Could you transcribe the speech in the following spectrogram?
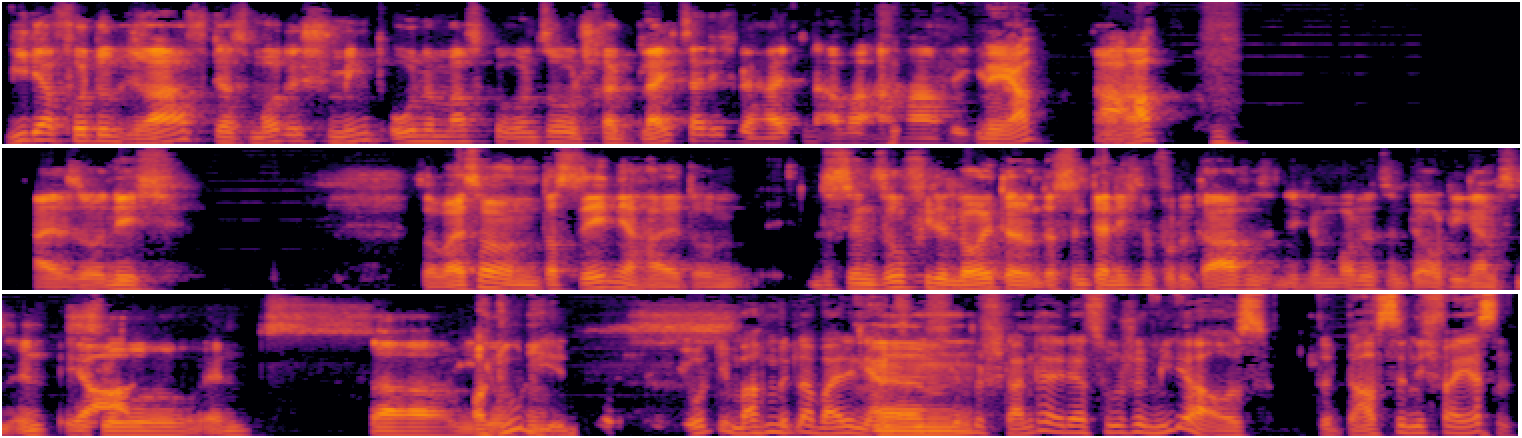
wie der Fotograf das Model schminkt ohne Maske und so und schreibt gleichzeitig, wir halten aber Aha-Regeln. Naja, aha. Also nicht. So, weißt du, und das sehen ja halt. Und das sind so viele Leute, und das sind ja nicht nur Fotografen, sind nicht nur Models, sind ja auch die ganzen Ja. Influencer. Auch du, die, Idioten, die machen mittlerweile einen ganz Ähm. wichtigen Bestandteil der Social Media aus. Das darfst du nicht vergessen.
